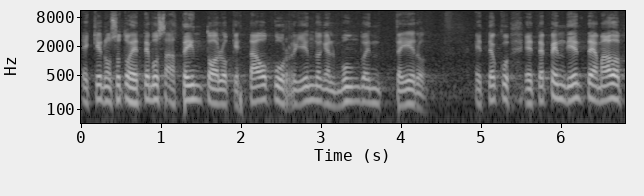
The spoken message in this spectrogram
es que nosotros estemos atentos a lo que está ocurriendo en el mundo entero. Esté, pendiente, amado,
